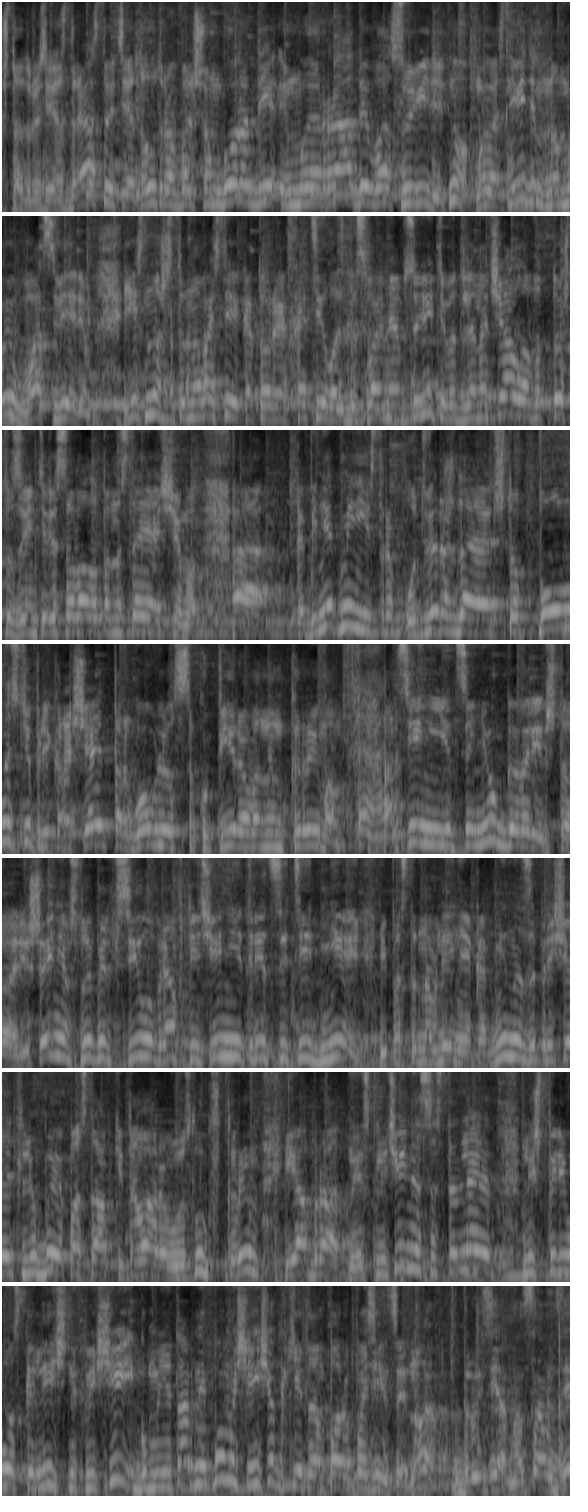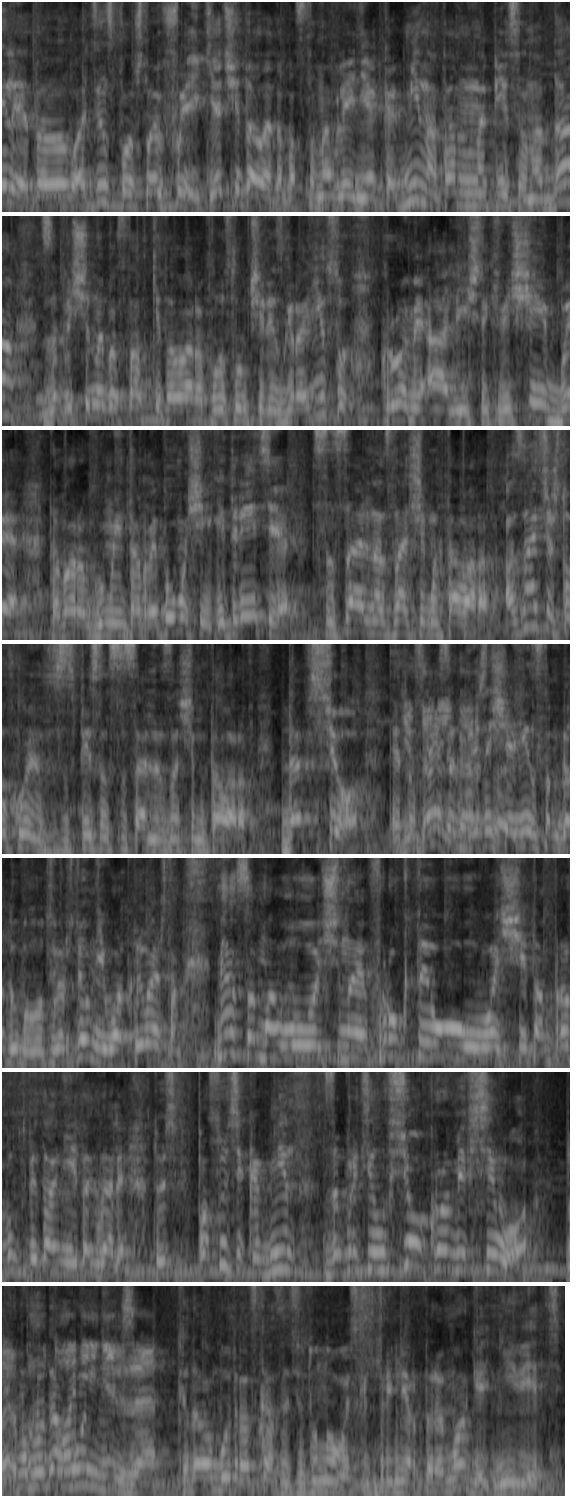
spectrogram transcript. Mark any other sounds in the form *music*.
Ну что, друзья, здравствуйте. Это «Утро в большом городе», и мы рады вас увидеть. Ну, мы вас не видим, но мы в вас верим. Есть множество новостей, которые хотелось бы с вами обсудить. И вот для начала вот то, что заинтересовало по-настоящему. А, Кабинет министров утверждает, что полностью прекращает торговлю с оккупированным Крымом. Арсений Яценюк говорит, что решение вступит в силу прямо в течение 30 дней. И постановление Кабмина запрещает любые поставки товаров и услуг в Крым и обратно. Исключение составляет лишь перевозка личных вещей и гуманитарной помощи, и еще какие-то там пару позиций. Но Друзья, на самом деле это один сплошной фейк. Я читал это постановление Кабмина, там написано, да, запрещены поставки товаров и услуг через границу, кроме а. личных вещей, б. товаров гуманитарной помощи и третье, социально значимых товаров. А знаете, что входит в список социально значимых товаров? Да все. Это Еда, список в лекарства. 2011 году был утвержден, его открываешь там мясо молочное, фрукты, овощи, там продукт питания и так далее. То есть, по сути, Кабмин запретил все, кроме всего. Поэтому, когда Плутоний будет- нельзя. когда вам будут рассказывать эту новость как пример перемоги, не верьте.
